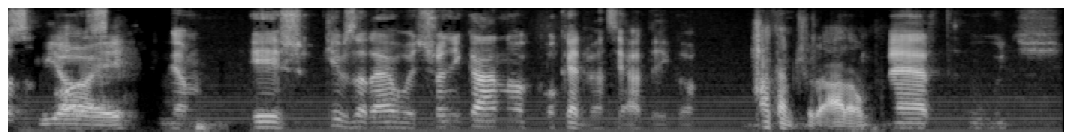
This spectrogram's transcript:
az, Jaj. az, igen. És képzeld el, hogy Sanyikának a kedvenc játéka. Hát nem csodálom. Mert úgy,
